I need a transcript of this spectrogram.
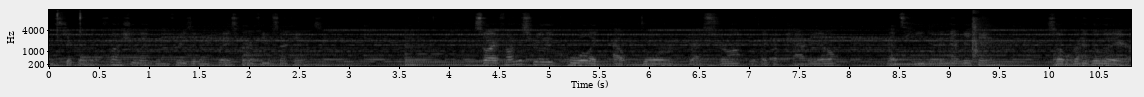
Let's take our little flashy lamp and freeze it in place for a few seconds. So I found this really cool like outdoor restaurant with like a patio that's heated and everything. So we're gonna go there.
